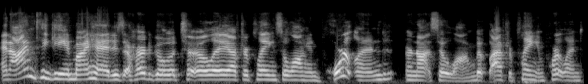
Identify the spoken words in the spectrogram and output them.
And I'm thinking in my head, is it hard to go to LA after playing so long in Portland? Or not so long, but after playing in Portland.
